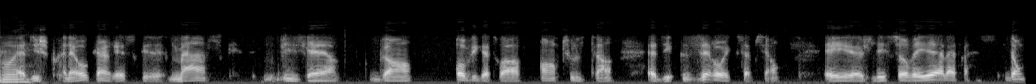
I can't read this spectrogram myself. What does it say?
Elle dit, je prenais aucun risque. Masque, visière, gants, obligatoire en tout le temps. Elle dit, zéro exception. Et euh, je les surveillais à la face. Donc,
